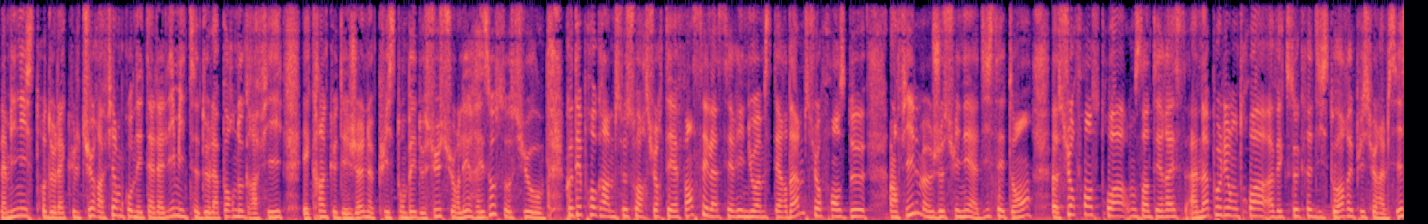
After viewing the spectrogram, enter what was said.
la ministre de la Culture affirme qu'on est à la limite de la pornographie et craint que des jeunes puissent tomber dessus sur les réseaux sociaux. Côté programme, ce soir sur TF1, c'est la série New Amsterdam. Sur France 2, un film, Je suis né à 17 ans. Euh, Sur France 3, on s'intéresse à Napoléon III avec Secret d'Histoire. Et puis sur M6,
